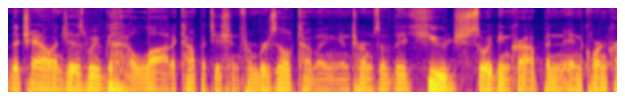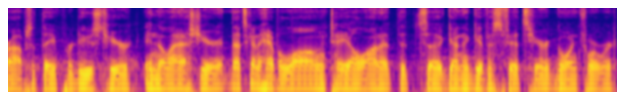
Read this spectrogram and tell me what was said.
the challenge is we've got a lot of competition from Brazil coming in terms of the huge soybean crop and, and corn crops that they've produced here in the last year. That's going to have a long tail on it that's uh, going to give us fits here going forward.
